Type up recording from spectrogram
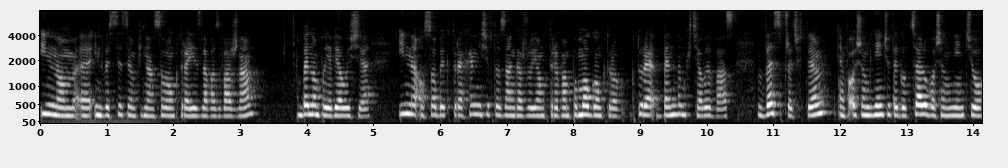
inną e, inwestycją finansową, która jest dla Was ważna. Będą pojawiały się inne osoby, które chętnie się w to zaangażują, które Wam pomogą, które, które będą chciały Was wesprzeć w tym, w osiągnięciu tego celu, w osiągnięciu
